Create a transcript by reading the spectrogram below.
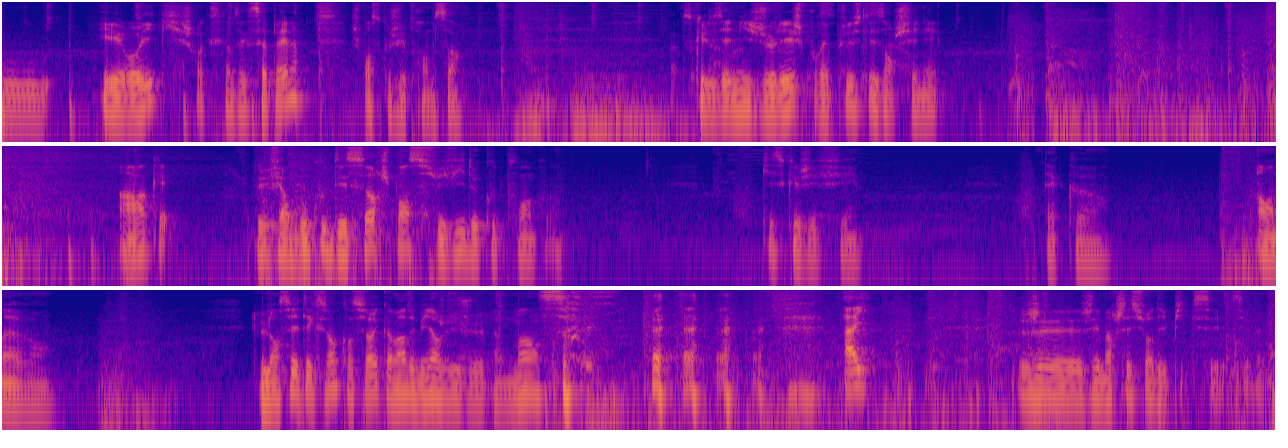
ou héroïque, je crois que c'est comme ça que ça s'appelle. Je pense que je vais prendre ça. Parce que les ennemis gelés, je pourrais plus les enchaîner. Ah ok. Je vais faire beaucoup d'essor, je pense, suivi de coups de poing quoi. Qu'est-ce que j'ai fait? D'accord. En avant. Le lancer est excellent, considéré comme un des meilleurs du jeu. Ben mince Aïe J'ai marché sur des pics, c'est vrai.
